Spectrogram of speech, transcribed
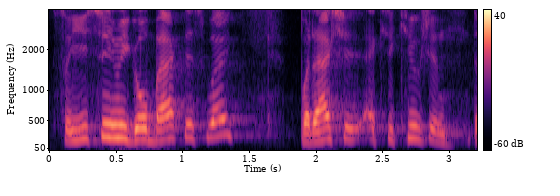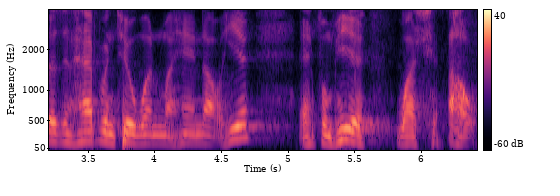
So you see me go back this way, but actually execution doesn't happen until when my hand out here, and from here, watch out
